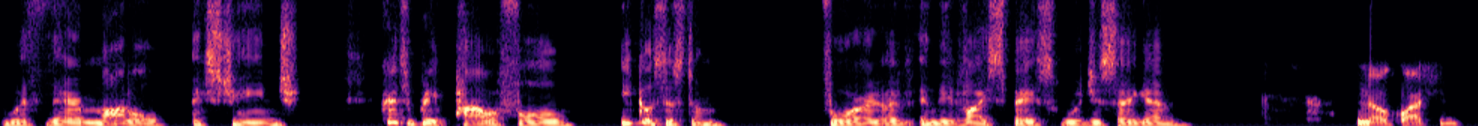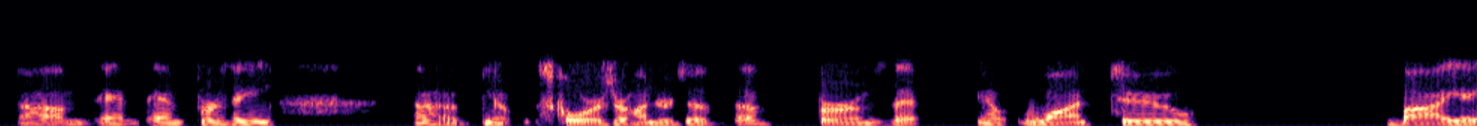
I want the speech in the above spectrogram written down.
with their model exchange creates a pretty powerful ecosystem for uh, in the advice space. Would you say, Gavin? No question. Um, and and for the uh, you know scores or hundreds of, of firms that you know want to buy a,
